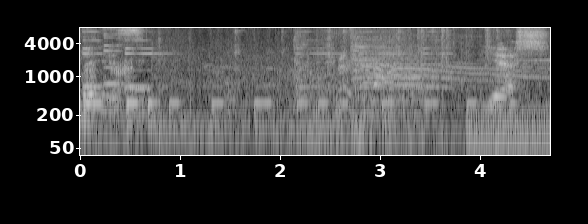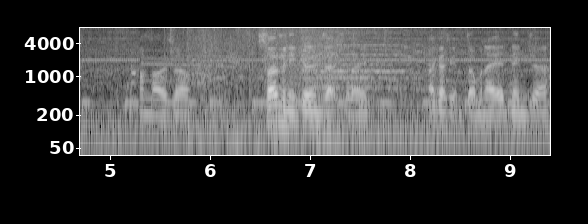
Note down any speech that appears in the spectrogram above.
Metis. Yes. Oh, on low as well. So many goons actually. That guy's getting dominated, ninja.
